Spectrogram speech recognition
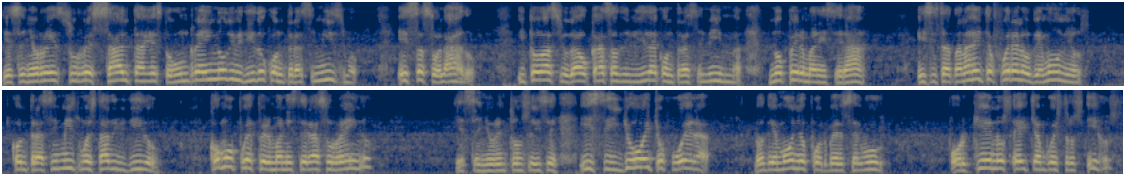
Y el Señor Jesús resalta esto, un reino dividido contra sí mismo es asolado, y toda ciudad o casa dividida contra sí misma no permanecerá. Y si Satanás echa fuera a los demonios, contra sí mismo está dividido. ¿Cómo pues permanecerá su reino? Y el Señor entonces dice, y si yo echo fuera los demonios por Bersebú, ¿por quién nos echan vuestros hijos?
